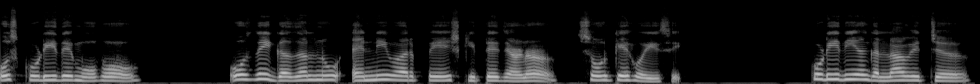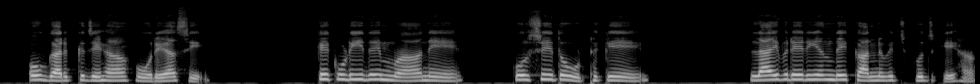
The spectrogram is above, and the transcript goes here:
ਉਸ ਕੁੜੀ ਦੇ ਮੂੰਹੋਂ ਉਸ ਦੀ ਗਜ਼ਲ ਨੂੰ ਇੰਨੀ ਵਾਰ ਪੇਸ਼ ਕੀਤੇ ਜਾਣਾ ਸੁਣ ਕੇ ਹੋਈ ਸੀ। ਕੁੜੀ ਦੀਆਂ ਗੱਲਾਂ ਵਿੱਚ ਉਹ ਗਰਕ ਜਿਹਾ ਹੋ ਰਿਹਾ ਸੀ ਕਿ ਕੁੜੀ ਦੇ ਮਾਂ ਨੇ ਕੁਰਸੀ ਤੋਂ ਉੱਠ ਕੇ ਲਾਇਬ੍ਰੇਰੀਅਨ ਦੇ ਕੰਨ ਵਿੱਚ ਕੁਝ ਕਿਹਾ।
